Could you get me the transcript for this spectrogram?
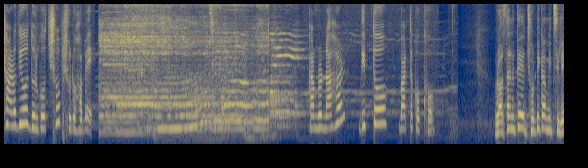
শারদীয় দুর্গোৎসব শুরু হবে। কামরুন নাহার, দীপ্ত বার্তা কক্ষ রাজধানীতে ঝটিকা মিছিলে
